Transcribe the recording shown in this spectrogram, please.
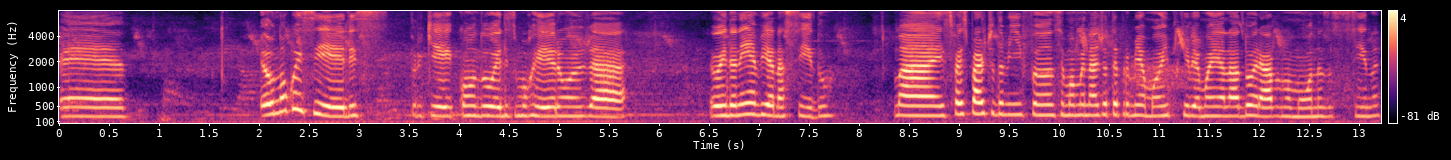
é... eu não conheci eles, porque quando eles morreram eu já... eu ainda nem havia nascido, mas faz parte da minha infância, uma homenagem até pra minha mãe, porque minha mãe ela adorava Mamonas Assassina.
